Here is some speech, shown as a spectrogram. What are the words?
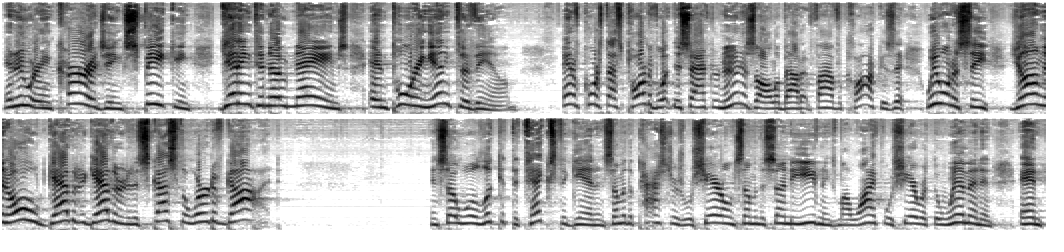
and who are encouraging, speaking, getting to know names, and pouring into them. And of course, that's part of what this afternoon is all about at 5 o'clock, is that we want to see young and old gather together to discuss the Word of God. And so we'll look at the text again, and some of the pastors will share on some of the Sunday evenings. My wife will share with the women, and, and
